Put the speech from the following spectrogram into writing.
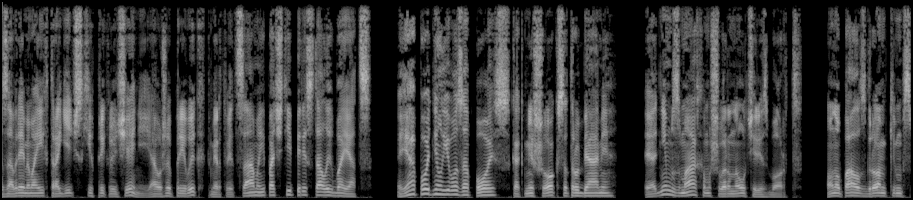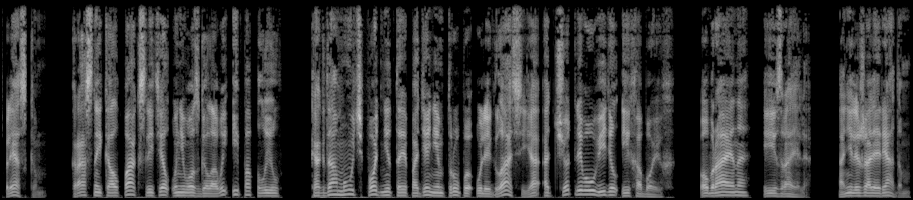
За время моих трагических приключений я уже привык к мертвецам и почти перестал их бояться. Я поднял его за пояс, как мешок с отрубями, и одним взмахом швырнул через борт. Он упал с громким всплеском. Красный колпак слетел у него с головы и поплыл. Когда муть, поднятая падением трупа, улеглась, я отчетливо увидел их обоих — О'Брайена и Израиля. Они лежали рядом,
